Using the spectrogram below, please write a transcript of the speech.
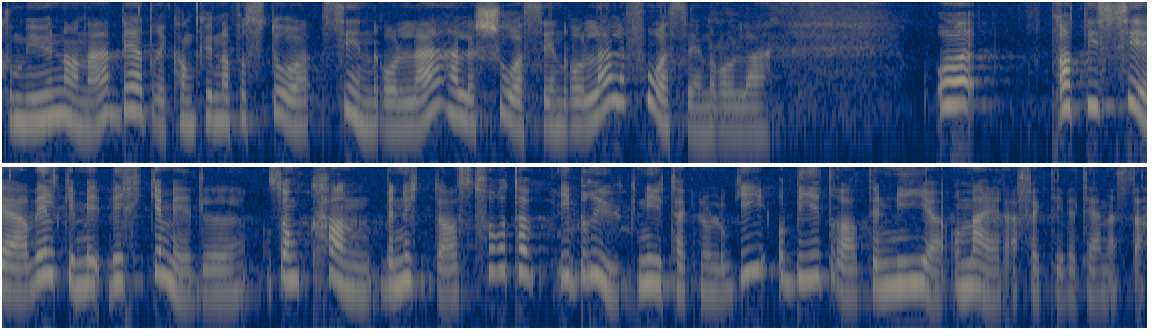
kommunene bedre kan kunne forstå sin rolle, eller se sin rolle, eller få sin rolle. Og at de ser hvilke virkemidler som kan benyttes for å ta i bruk ny teknologi og bidra til nye og mer effektive tjenester.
